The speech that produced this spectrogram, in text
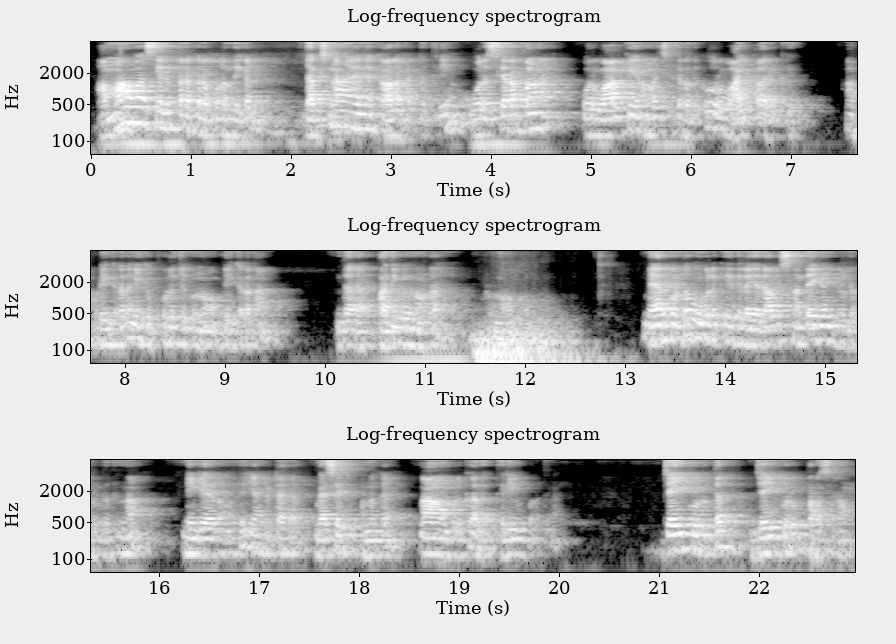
அமாவாசையில் பிறக்கிற குழந்தைகள் தட்சிணாயன காலகட்டத்திலையும் ஒரு சிறப்பான ஒரு வாழ்க்கையை அமைச்சிக்கிறதுக்கு ஒரு வாய்ப்பாக இருக்குது அப்படிங்கிறத நீங்கள் புரிஞ்சுக்கணும் அப்படிங்கிறதான் இந்த பதிவினோட நோக்கம். மேற்கொண்டு உங்களுக்கு இதில் ஏதாவது சந்தேகங்கள் இருந்ததுன்னா நீங்கள் அதை வந்து என்கிட்ட மெசேஜ் பண்ணுங்கள் நான் உங்களுக்கு அதை தெளிவுபடுத்துகிறேன் ஜெய் குருத்தர் ஜெய் குரு பரசுராம்.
